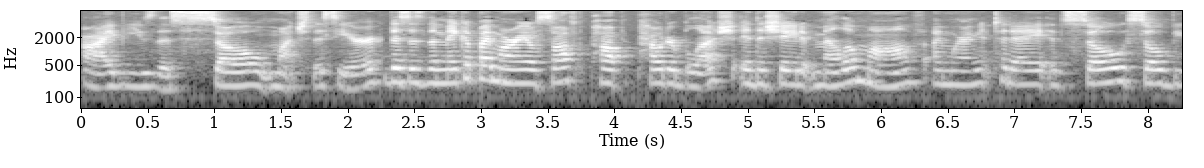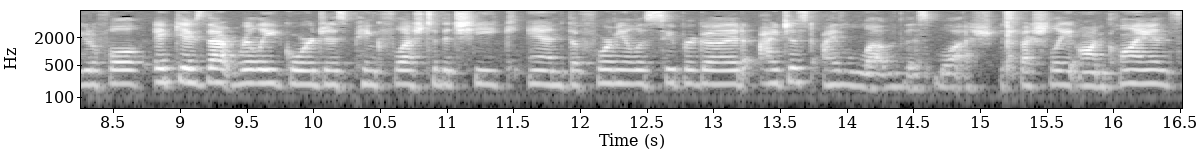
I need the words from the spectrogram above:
I've used this so much this year. This is the Makeup by Mario Soft Pop Powder Blush in the shade Mellow Mauve. I'm wearing it today. It's so, so beautiful. It gives that really gorgeous pink flush to the cheek and the formula is super good. I just, I love this blush, especially on clients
